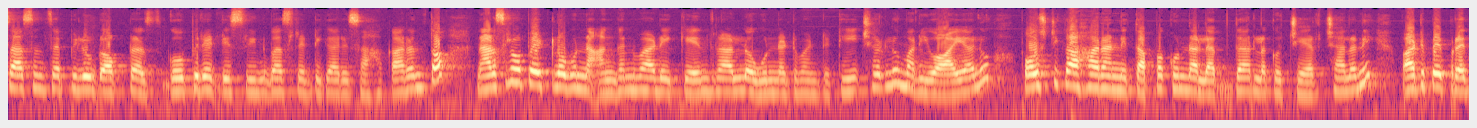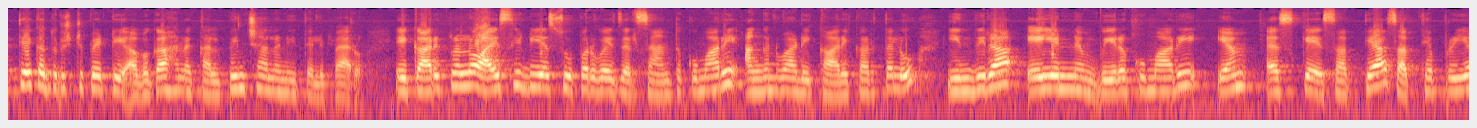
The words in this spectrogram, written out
శాసనసభ్యులు డాక్టర్ గోపిరెడ్డి శ్రీనివాస్ రెడ్డి గారి సహకారంతో నర్సరావుపేటలో ఉన్న అంగన్వాడీ కేంద్రాల్లో ఉన్నటువంటి టీచర్లు మరియు ఆయాలు పౌష్టికాహారాన్ని తప్పకుండా లబ్ధిదారులకు చేర్చాలని వాటిపై ప్రత్యేక దృష్టి పెట్టి అవగాహన కల్పించాలని తెలిపారు. ఈ కార్యక్రమంలో ఐసీడీఎస్ సూపర్వైజర్ శాంతకుమారి అంగన్వాడీ కార్యకర్తలు Indira ANM Veerakumari MSK Satya Satyapriya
